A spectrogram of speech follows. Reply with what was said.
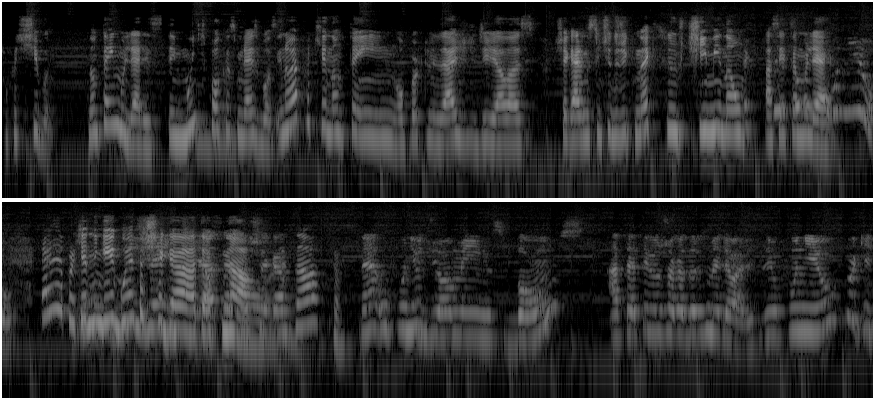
competitivo, não tem mulheres, tem muito poucas mulheres boas. E não é porque não tem oportunidade de elas chegarem no sentido de que não é que o time não aceita mulher. Funil. É, porque ninguém aguenta gente chegar até o até final. chegar- Exato. Né? O funil de homens bons até ter os jogadores melhores. E o funil, porque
